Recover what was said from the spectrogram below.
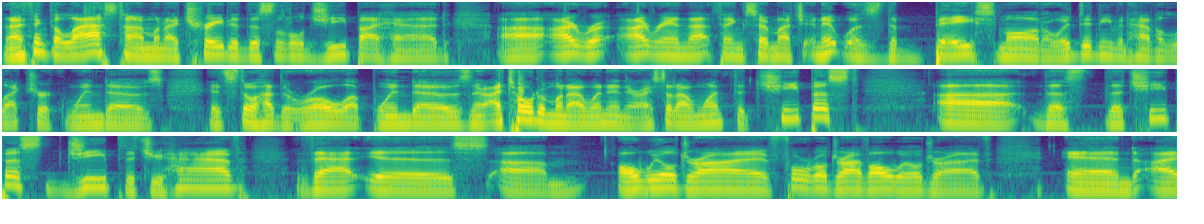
And I think the last time when I traded this little Jeep I had, uh, I I ran that thing so much, and it was the base model. It didn't even have electric windows. It still had the roll up windows. And I told him when I went in there, I said I want the cheapest uh, the the cheapest Jeep that you have that is um, all wheel drive, four wheel drive, all wheel drive, and I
